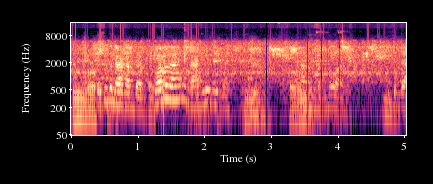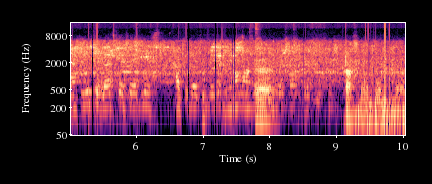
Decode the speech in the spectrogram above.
একটু ডাকার দরকার বলো না ডাকলে ডাকলে চলে আসছে এসে একটু হাতে হাতে দেখে ধোঁয়া মাথা হ্যাঁ। কাস্টমার করতে হবে।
